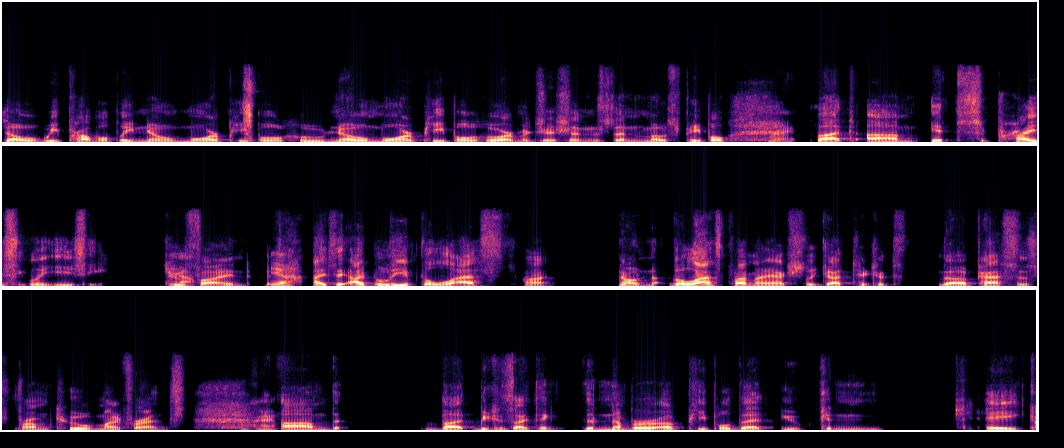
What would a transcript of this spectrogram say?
so we probably know more people who know more people who are magicians than most people. Right. But um, it's surprisingly easy to yeah. find. Yeah. I think I believe the last time. No, the last time I actually got tickets uh, passes from two of my friends. Okay. Um, but because I think the number of people that you can take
